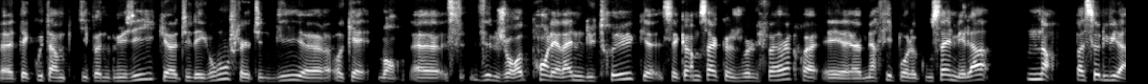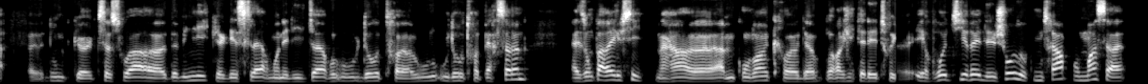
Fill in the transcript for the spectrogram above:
euh tu écoutes un petit peu de musique, euh, tu dégonfles, tu te dis, ok, bon, je reprends les rênes du truc, c'est comme ça que je veux le faire, et merci pour le conseil, mais là, non, pas celui-là. donc, que ce soit Dominique Gessler, mon éditeur, ou d'autres ou d'autres personnes, elles n'ont pas réussi hein, euh, à me convaincre de, rajouter des trucs. Et retirer des choses, au contraire, pour moi, ça n'a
